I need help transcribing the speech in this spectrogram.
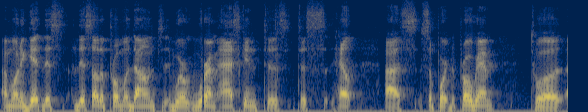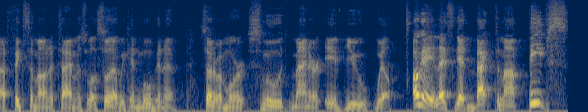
I'm going to get this this other promo down where, where I'm asking to, to help uh, support the program to a, a fixed amount of time as well so that we can move in a sort of a more smooth manner, if you will. Okay, let's get back to my peeps.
